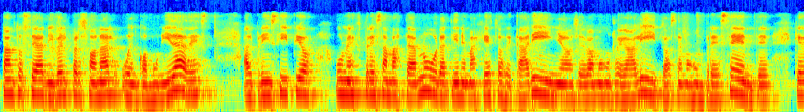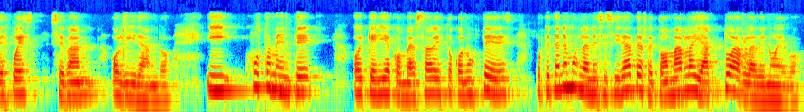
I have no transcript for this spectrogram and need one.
tanto sea a nivel personal o en comunidades, al principio uno expresa más ternura, tiene más gestos de cariño, llevamos un regalito, hacemos un presente, que después se van olvidando. Y justamente hoy quería conversar esto con ustedes porque tenemos la necesidad de retomarla y actuarla de nuevo,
